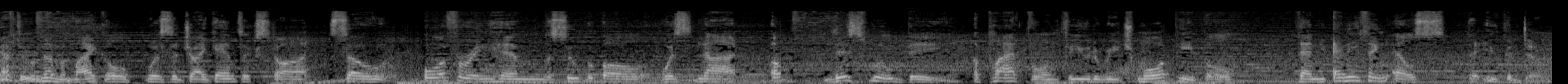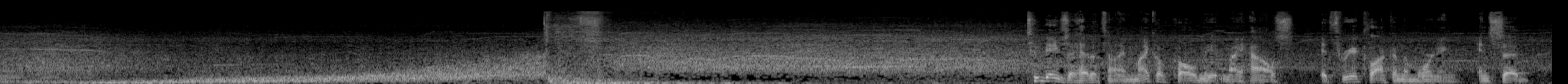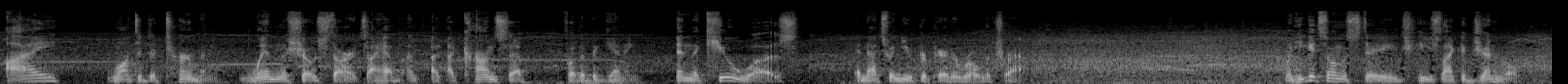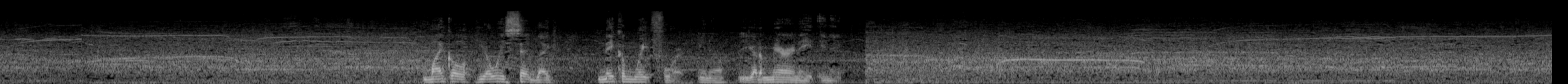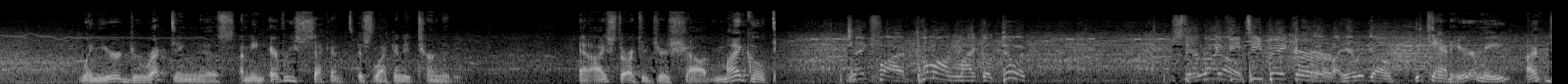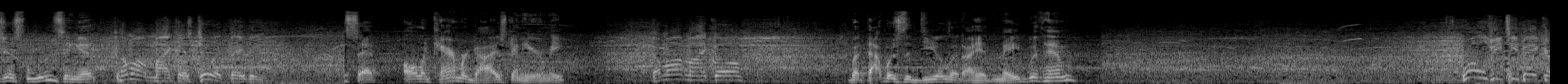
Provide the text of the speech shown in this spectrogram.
You have to remember, Michael was a gigantic star, so offering him the Super Bowl was not. This will be a platform for you to reach more people than anything else that you could do. Two days ahead of time, Michael called me at my house at 3 o'clock in the morning and said, I want to determine when the show starts. I have a, a, a concept for the beginning. And the cue was, and that's when you prepare to roll the trap. When he gets on the stage, he's like a general. Michael, he always said, like, make them wait for it, you know? You got to marinate in it. When you're directing this, I mean, every second is like an eternity. And I start to just shout, Michael. Take five. Come on, Michael. Do it. Stand by VT Baker. By. Here we go. He can't hear me. I'm just losing it. Come on, Michaels. Do it, baby. Set. All the camera guys can hear me. Come on, Michael. But that was the deal that I had made with him. Roll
